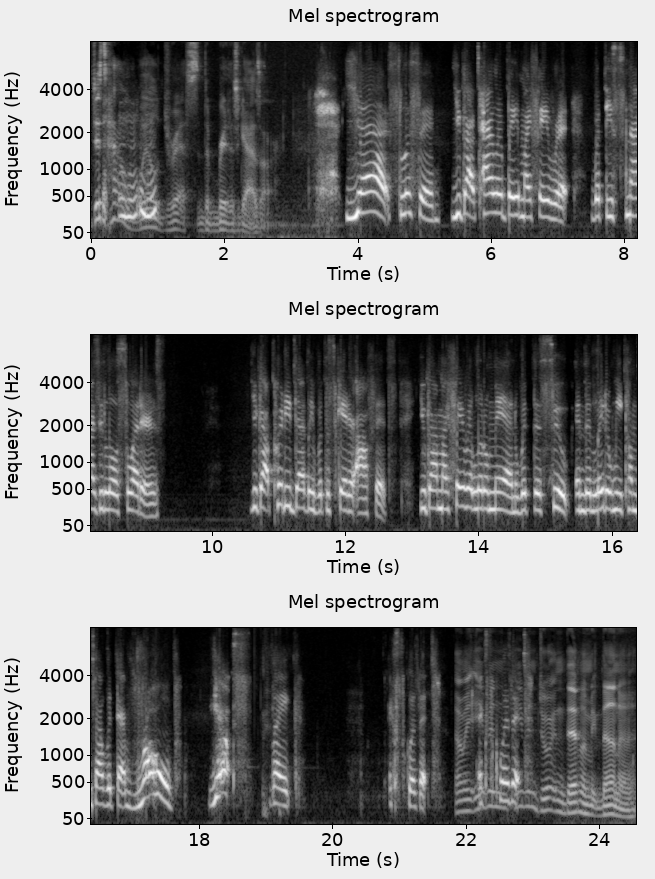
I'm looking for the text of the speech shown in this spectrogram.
Just how well dressed the British guys are. Yes, listen. You got Tyler Bate, my favorite, with these snazzy little sweaters. You got Pretty Deadly with the skater outfits. You got my favorite little man with this suit, and then later when he comes out with that robe. Yes. Like exquisite. I mean, even Exquisite. even Jordan Devlin McDonagh,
